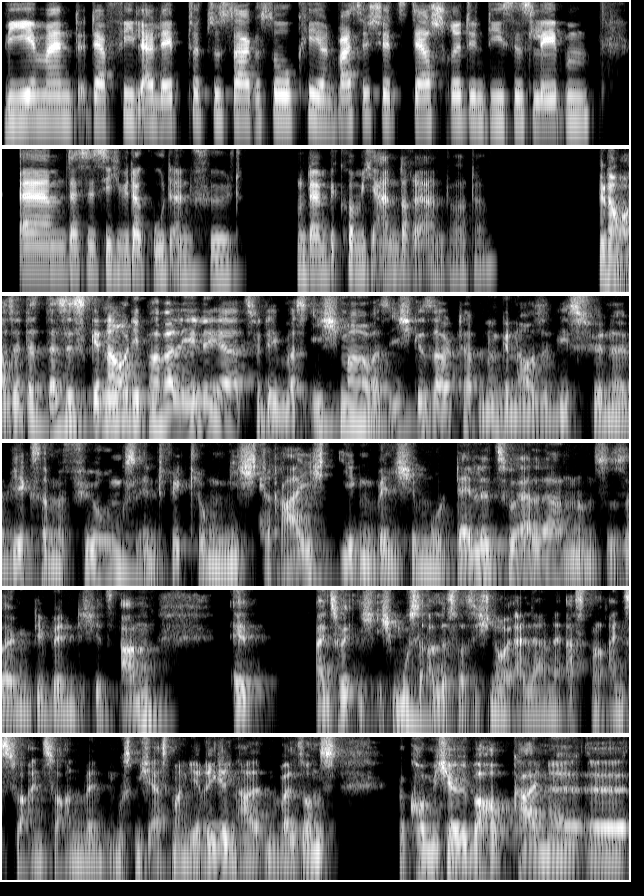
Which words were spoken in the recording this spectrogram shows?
wie jemand, der viel erlebt hat, zu sagen, so, okay, und was ist jetzt der Schritt in dieses Leben, ähm, dass es sich wieder gut anfühlt? Und dann bekomme ich andere Antworten. Genau, also das, das ist genau die Parallele ja zu dem, was ich mache, was ich gesagt habe. Ne? Genauso wie es für eine wirksame Führungsentwicklung nicht reicht, irgendwelche Modelle zu erlernen und zu sagen, die wende ich jetzt an. Äh, eins, ich, ich muss alles, was ich neu erlerne, erstmal eins zu eins zu anwenden, muss mich erstmal an die Regeln halten, weil sonst bekomme ich ja überhaupt keine äh,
